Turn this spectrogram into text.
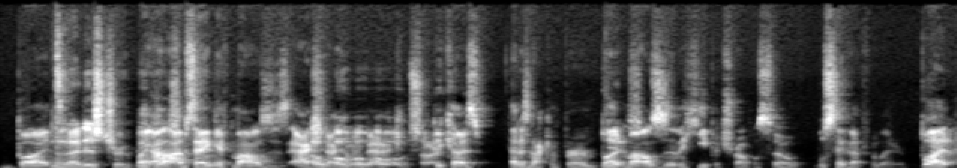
but No, that is true. like because- I, I'm saying, if Miles is oh, actually not oh, coming oh, back, oh, oh, sorry. because that is not confirmed. But Yes. Miles is in a heap of trouble, so we'll save that for later. But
